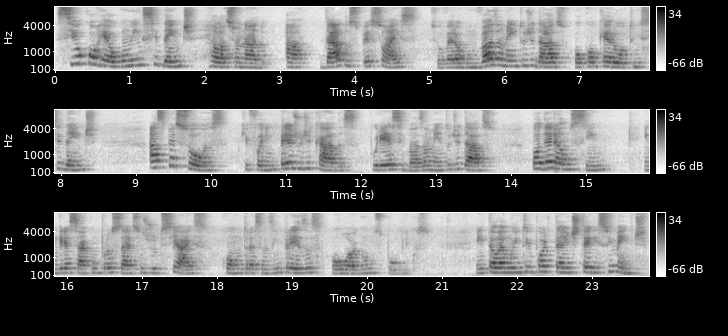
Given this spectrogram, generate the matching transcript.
se ocorrer algum incidente relacionado a dados pessoais, se houver algum vazamento de dados ou qualquer outro incidente, as pessoas que forem prejudicadas por esse vazamento de dados poderão sim ingressar com processos judiciais contra essas empresas ou órgãos públicos. Então é muito importante ter isso em mente,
